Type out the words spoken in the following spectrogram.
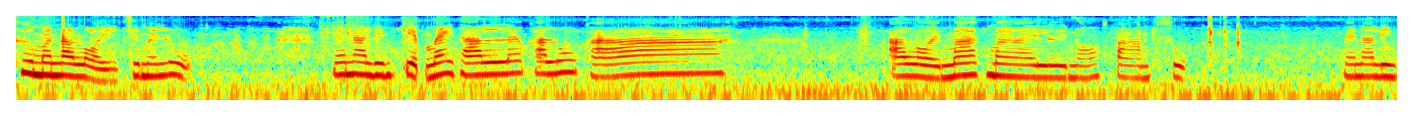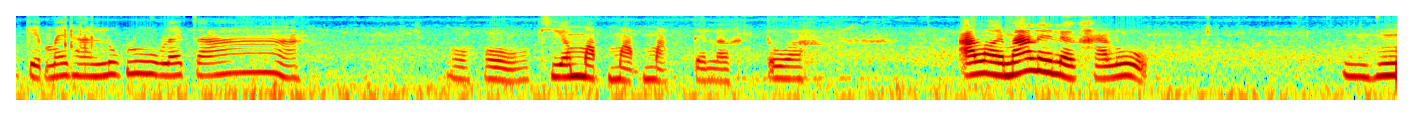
คือมันอร่อยใช่ไหมลูก แม่นาลินเก็บไม่ทันแล้วค่ะลูกค่ะ อร่อยมากมายเลยเนาะปาล์มสุก แม่นาลินเก็บไม่ทันลูกๆแล้วจ้า โอ้โหเคี้ยวหมับหมับหมับแต่ละตัว อร่อยมากเลยเหรอคะลูก อือหื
